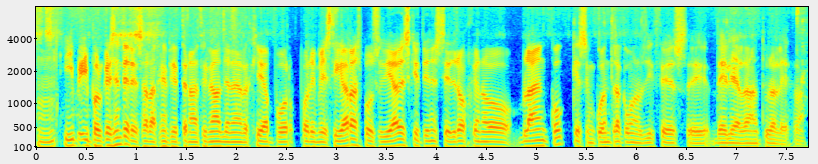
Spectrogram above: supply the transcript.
Mm. ¿Y, ¿Y, por qué se interesa la Agencia Internacional de la Energía por, por investigar las posibilidades que tiene este hidrógeno blanco que se encuentra, como nos dices, eh, de la naturaleza?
